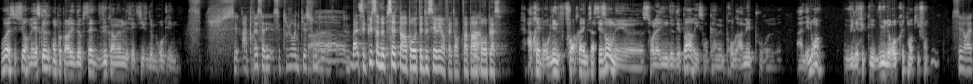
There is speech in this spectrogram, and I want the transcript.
Ouais, c'est sûr. Mais est-ce qu'on peut parler d'upset vu quand même l'effectif de Brooklyn? Après, c'est toujours une question de. Euh, bah, c'est plus un upset par rapport aux têtes de série, en fait, enfin par rapport aux places. Après, Brooklyn foire quand même sa saison, mais euh, sur la ligne de départ, ils sont quand même programmés pour euh, aller loin, vu, vu le recrutement qu'ils font. C'est vrai,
